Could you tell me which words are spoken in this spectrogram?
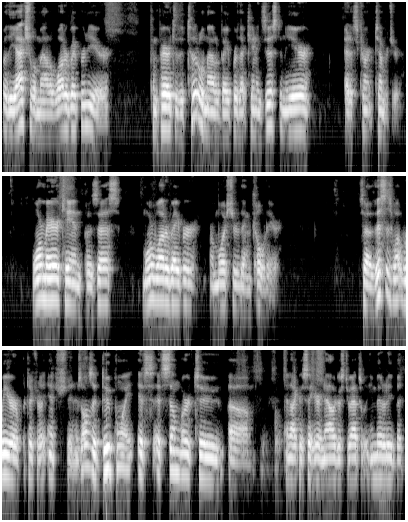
or the actual amount of water vapor in the air compared to the total amount of vapor that can exist in the air at its current temperature. Warm air can possess more water vapor or moisture than cold air. So this is what we are particularly interested in. There's also dew point. It's it's similar to, um, and I I say here, analogous to absolute humidity, but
